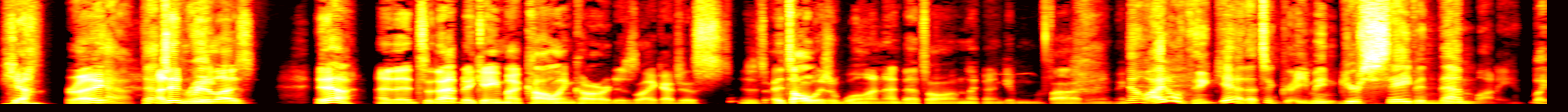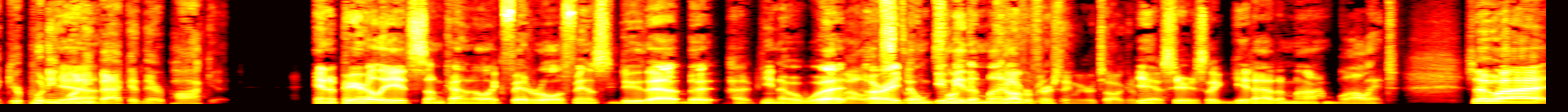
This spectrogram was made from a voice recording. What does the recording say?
yeah, right. Yeah, that's I didn't great. realize. Yeah, and then so that became my calling card. Is like I just it's, it's always a one. That's all. I'm not going to give him a five or anything. No, I don't think. Yeah, that's a great. I mean, you're saving them money. Like you're putting money back in their pocket. And apparently, it's some kind of like federal offense to do that. But uh, you know what? Well, all right, don't give me the money. the first thing we were talking about. Yeah, seriously, get out of my wallet. So uh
